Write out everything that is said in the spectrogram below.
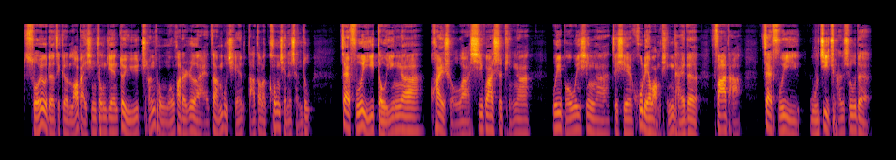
所有的这个老百姓中间，对于传统文化的热爱，在目前达到了空前的程度。在辅以抖音啊、快手啊、西瓜视频啊、微博、微信啊这些互联网平台的发达，在辅以五 G 传输的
